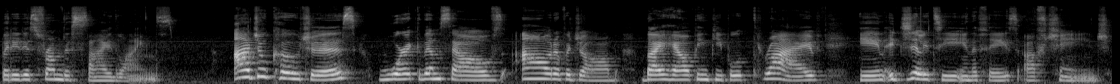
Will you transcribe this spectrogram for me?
but it is from the sidelines. Agile coaches work themselves out of a job by helping people thrive in agility in the face of change.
